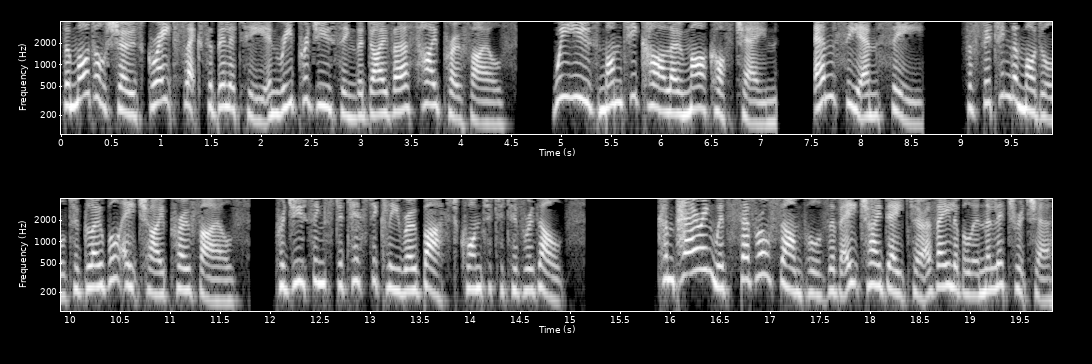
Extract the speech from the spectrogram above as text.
The model shows great flexibility in reproducing the diverse high profiles. We use Monte Carlo Markov chain, MCMC, for fitting the model to global HI profiles, producing statistically robust quantitative results. Comparing with several samples of HI data available in the literature,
